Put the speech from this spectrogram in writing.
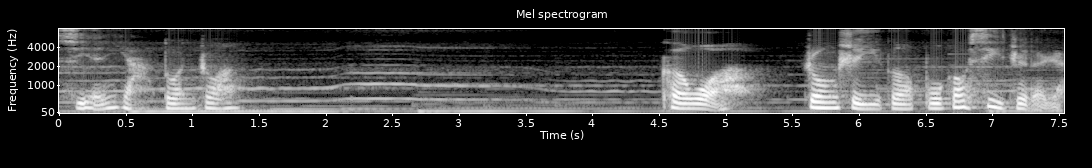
娴雅端庄。可我终是一个不够细致的人。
